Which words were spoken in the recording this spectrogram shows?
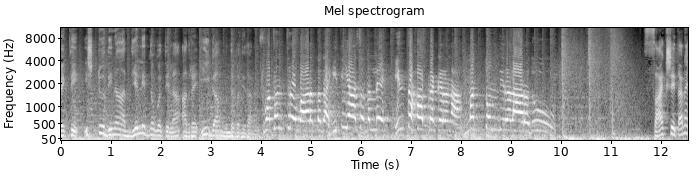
ವ್ಯಕ್ತಿ ಇಷ್ಟು ದಿನ ಅದೆಲ್ಲಿದ್ನೋ ಗೊತ್ತಿಲ್ಲ ಆದ್ರೆ ಈಗ ಮುಂದೆ ಬಂದಿದ್ದಾನೆ. ಸ್ವತಂತ್ರ ಭಾರತದ ಇತಿಹಾಸದಲ್ಲೇ ಇಂತಹ ಪ್ರಕರಣ ಮತ್ತೊಂದಿರಲಾರದು. ಸಾಕ್ಷಿ ತಾನೇ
